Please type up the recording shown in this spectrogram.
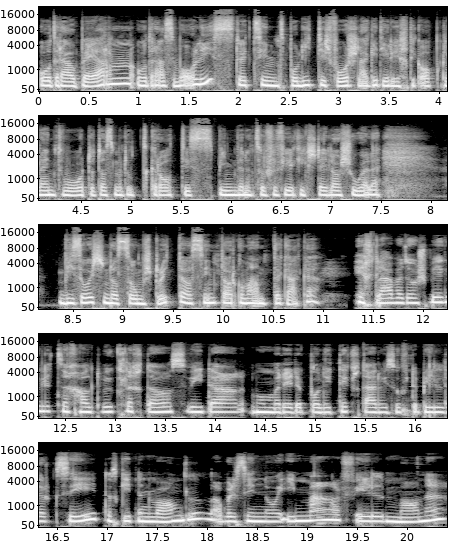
oder auch Bern oder auch Wallis. Dort sind politische Vorschläge in die Richtung abgelehnt worden, dass man dort gratis Binden zur Verfügung stellen an Schulen. Wieso ist denn das so umstritten? Was sind die Argumente dagegen? Ich glaube, da spiegelt sich halt wirklich das wieder, was man in der Politik teilweise auf den Bildern sieht. Es gibt einen Wandel, aber es sind noch immer viele Männer,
